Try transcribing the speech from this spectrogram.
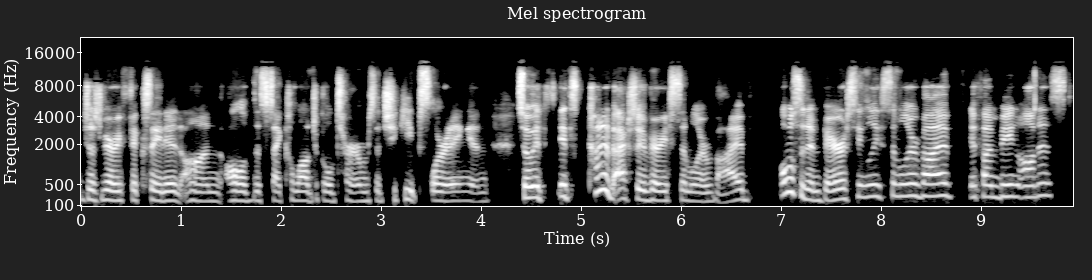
just very fixated on all of the psychological terms that she keeps learning. And so it's it's kind of actually a very similar vibe almost an embarrassingly similar vibe, if I'm being honest,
